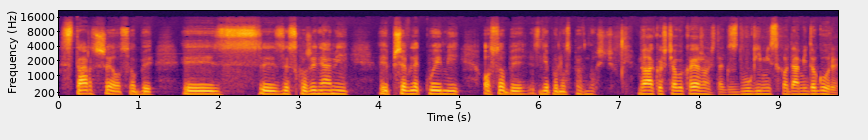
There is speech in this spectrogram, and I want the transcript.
starsze, osoby y, z, ze schorzeniami y, przewlekłymi, osoby z niepełnosprawnością. No a kościoły kojarzą się tak z długimi schodami do góry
